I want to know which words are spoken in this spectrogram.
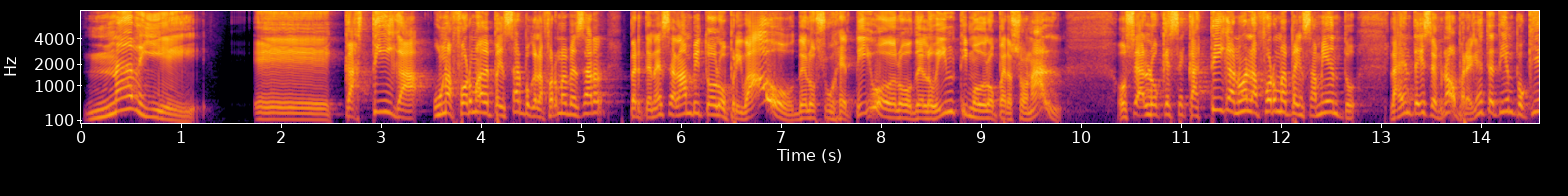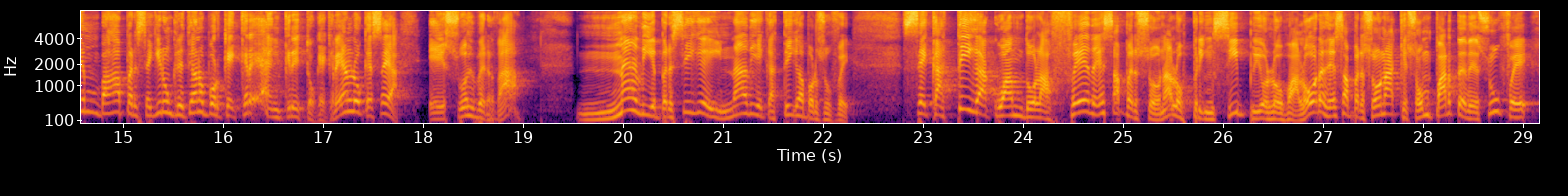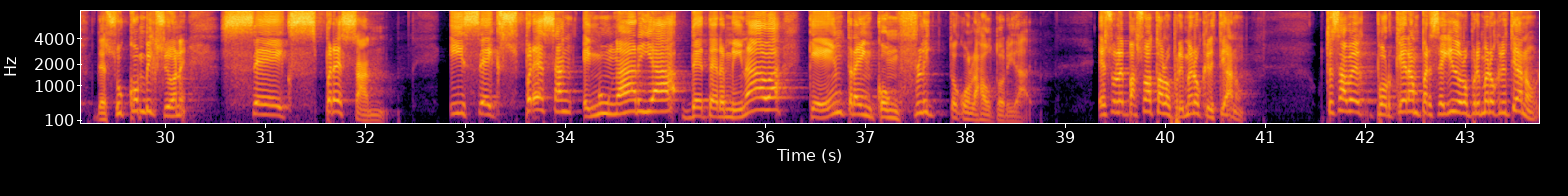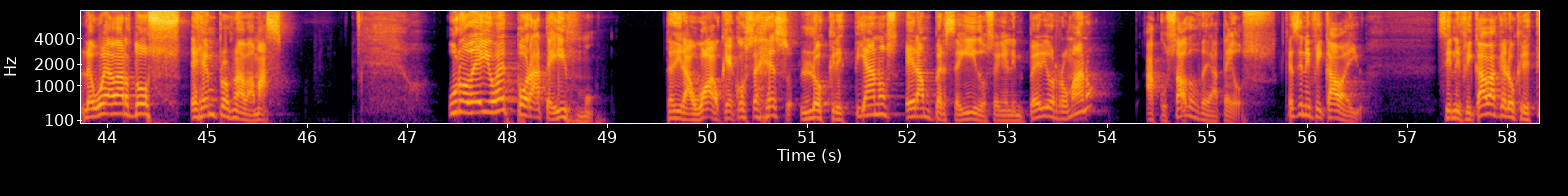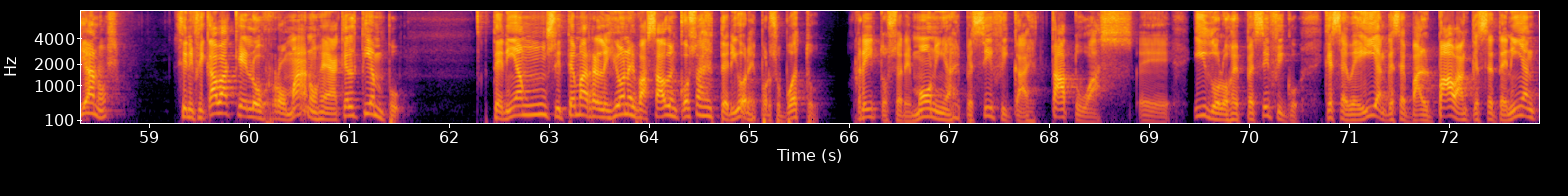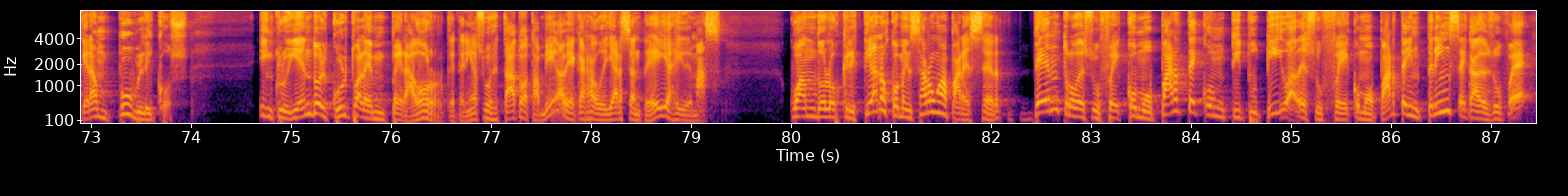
Nadie eh, castiga una forma de pensar, porque la forma de pensar pertenece al ámbito de lo privado, de lo subjetivo, de lo, de lo íntimo, de lo personal. O sea, lo que se castiga no es la forma de pensamiento. La gente dice, no, pero en este tiempo, ¿quién va a perseguir a un cristiano porque crea en Cristo, que crea en lo que sea? Eso es verdad. Nadie persigue y nadie castiga por su fe se castiga cuando la fe de esa persona, los principios, los valores de esa persona que son parte de su fe, de sus convicciones, se expresan y se expresan en un área determinada que entra en conflicto con las autoridades. Eso le pasó hasta a los primeros cristianos. ¿Usted sabe por qué eran perseguidos los primeros cristianos? Le voy a dar dos ejemplos nada más. Uno de ellos es por ateísmo. Te dirá, wow, ¿qué cosa es eso? Los cristianos eran perseguidos en el imperio romano acusados de ateos. ¿Qué significaba ello? Significaba que los cristianos, significaba que los romanos en aquel tiempo tenían un sistema de religiones basado en cosas exteriores, por supuesto. Ritos, ceremonias específicas, estatuas, eh, ídolos específicos que se veían, que se palpaban, que se tenían, que eran públicos, incluyendo el culto al emperador, que tenía sus estatuas también, había que arrodillarse ante ellas y demás. Cuando los cristianos comenzaron a aparecer dentro de su fe como parte constitutiva de su fe, como parte intrínseca de su fe,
